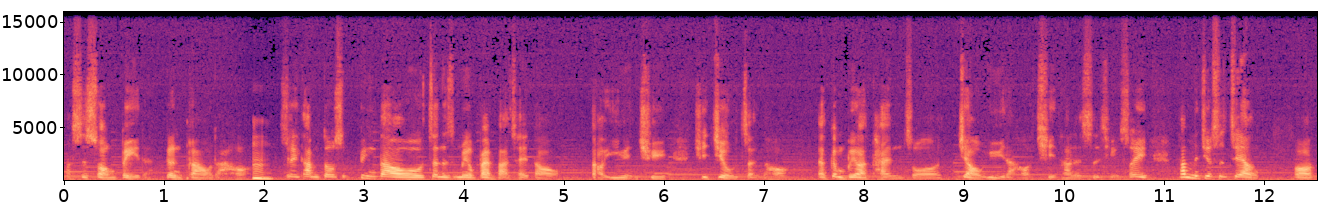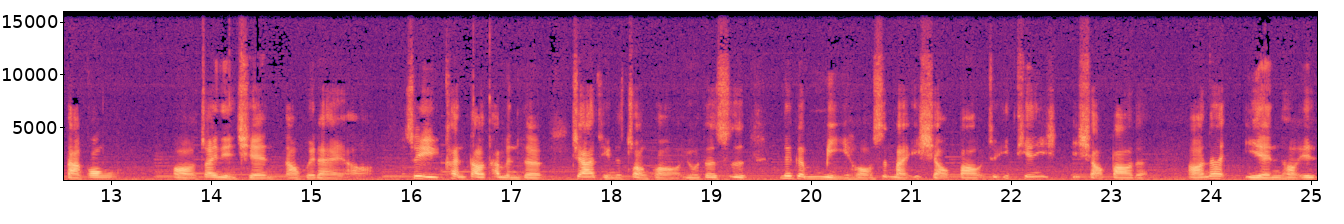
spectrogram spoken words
啊是双倍的，更高的哈。嗯，所以他们都是病到真的是没有办法才到到医院去去就诊哈。那更不要谈说教育然后其他的事情，所以他们就是这样哦，打工哦赚一点钱，然后回来啊。所以看到他们的家庭的状况哦，有的是那个米哈是买一小包，就一天一一小包的啊。那盐哈盐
